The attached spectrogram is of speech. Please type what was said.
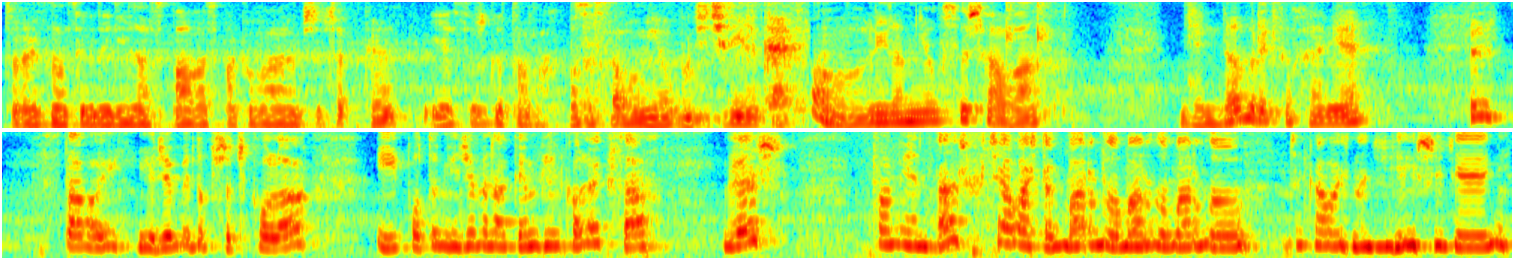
Wczoraj w nocy, gdy Lila spała, spakowałem przyczepkę i jest już gotowa. Pozostało mi obudzić Lilkę. O, Lila mnie usłyszała. Dzień dobry, kochanie. Wstawaj, jedziemy do przedszkola i potem jedziemy na kemping Oleksa. Wiesz? Pamiętasz? Chciałaś tak bardzo, bardzo, bardzo. Czekałaś na dzisiejszy dzień.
